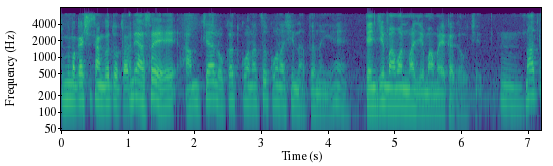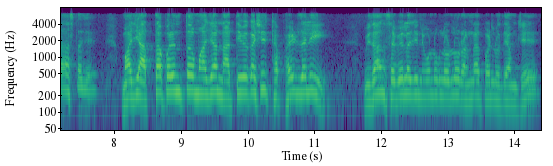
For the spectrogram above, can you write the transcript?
तुम्ही मगाशी सांगत होता. आणि असं आहे आमच्या लोकात कोणाचं कोणाशी नातं नाही आहे त्यांचे मामा आणि माझे मामा एका गावचे आहेत. हम्म. नातं असतं जे माझी आत्तापर्यंत माझ्या नातेवाईकाशीच ठ- फाईट झाली. विधानसभेला जे निवडणूक लढलो रंगणात पडले होते आमचे.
